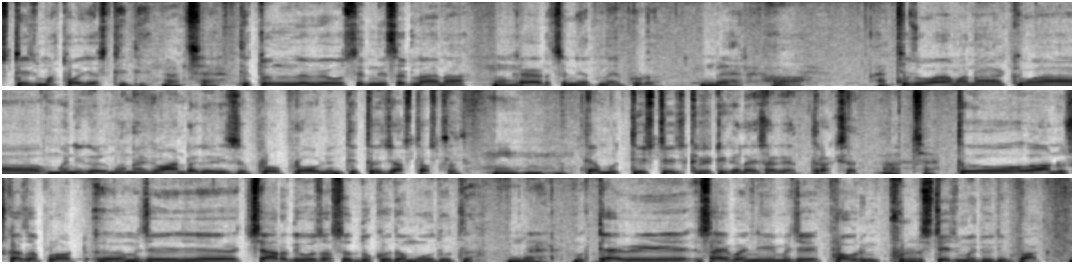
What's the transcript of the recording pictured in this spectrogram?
स्टेज महत्वाची असते ती. अच्छा. तिथून व्यवस्थित निसटला ना काय अडचण येत नाही पुढं. बर. हां. कुजवा म्हणा किंवा मणिगळ म्हणा किंवा अंडागळीचं प्रॉ प्रॉब्लेम तिथं जास्त असतात. त्यामुळे ती स्टेज क्रिटिकल आहे सगळ्यात द्राक्षात. अच्छा. तो अनुष्काचा प्लॉट म्हणजे चार दिवस असं धुकं दमवत होतं. मग त्यावेळी साहेबांनी म्हणजे फ्लॉवरिंग फुल स्टेजमध्ये होती पाक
